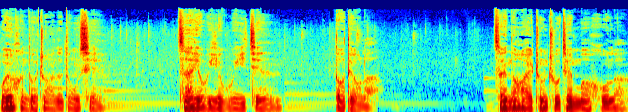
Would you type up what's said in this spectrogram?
我有很多重要的东西，在有意无意间都丢了，在脑海中逐渐模糊了。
